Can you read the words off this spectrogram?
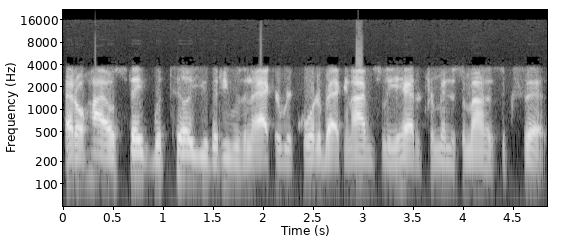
at Ohio State would tell you that he was an accurate quarterback and obviously he had a tremendous amount of success.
